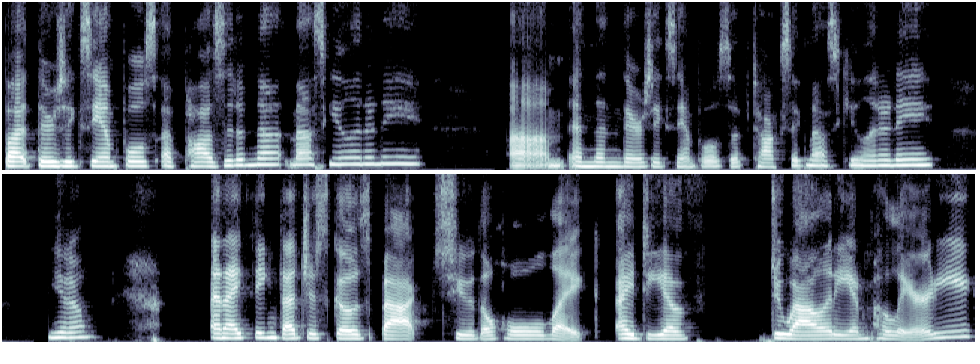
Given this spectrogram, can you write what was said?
but there's examples of positive masculinity um, and then there's examples of toxic masculinity you know? And i think that just goes back to the whole like idea of duality and polarity.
